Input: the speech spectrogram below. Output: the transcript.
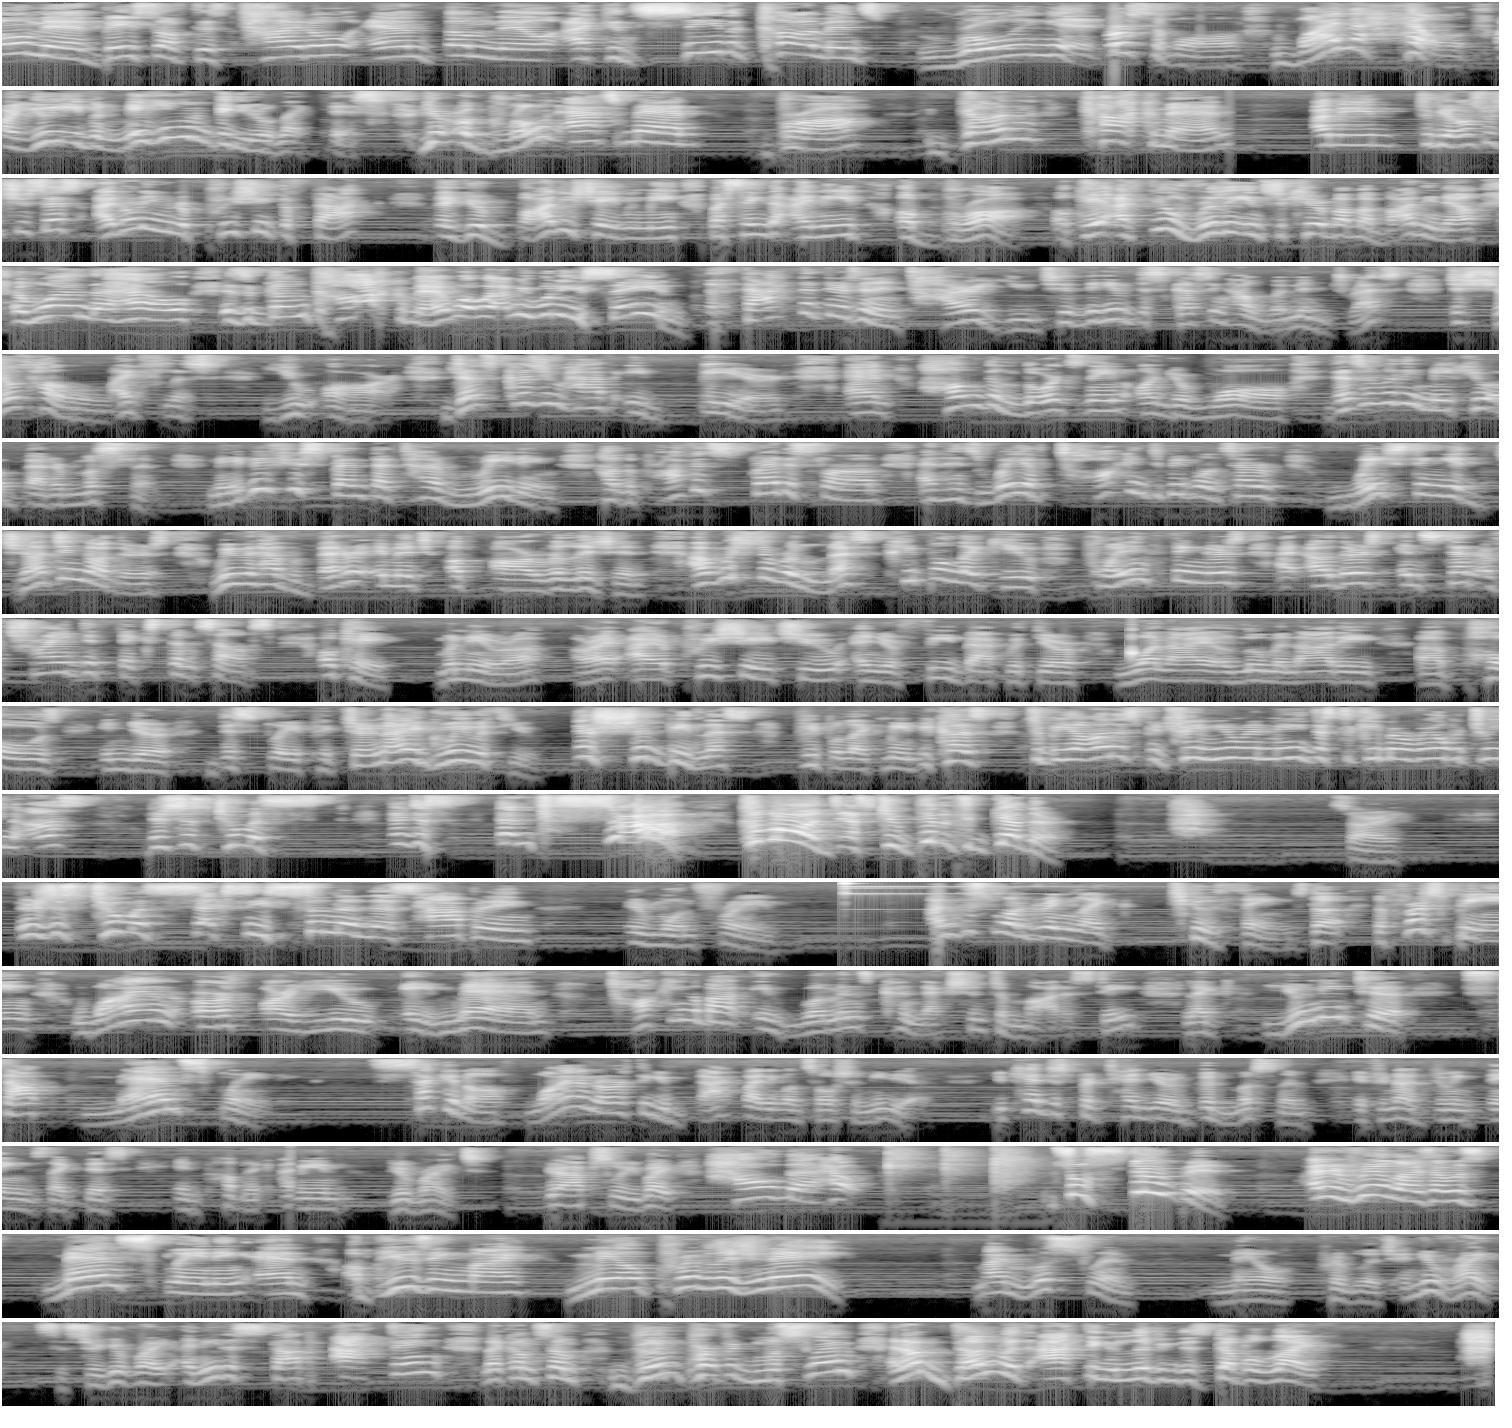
Oh man, based off this title and thumbnail, I can see the comments rolling in. First of all, why the hell are you even making a video like this? You're a grown ass man, brah, gun cock man. I mean, to be honest with you, sis, I don't even appreciate the fact that you're body shaming me by saying that I need a bra. Okay, I feel really insecure about my body now. And what in the hell is a gun cock, man? What, what, I mean, what are you saying? The fact that there's an entire YouTube video discussing how women dress just shows how lifeless you are. Just because you have a beard and hung the Lord's name on your wall doesn't really make you a better Muslim. Maybe if you spent that time reading how the Prophet spread Islam and his way of talking to people instead of wasting it judging others, we would have a better image of our religion. I wish there were less people like you pointing fingers at others instead of trying to fix themselves. Okay, Munira, all right, I appreciate you and your feedback with your one-eye Illuminati uh, pose in your display picture, and I agree with you. There should be less people like me because, to be honest, between you and me, just to keep it real between us, there's just too much. They're just, they're ah, come on, SQ, get it together. Sorry, there's just too much sexy sunnahness happening in one frame. I'm just wondering, like, two things. The, the first being, why on earth are you, a man, talking about a woman's connection to modesty? Like, you need to stop mansplaining. Second off, why on earth are you backbiting on social media? You can't just pretend you're a good Muslim if you're not doing things like this in public. I mean, you're right. You're absolutely right. How the hell? So stupid! I didn't realize I was mansplaining and abusing my male privilege, nay, my Muslim male privilege. And you're right, sister, you're right. I need to stop acting like I'm some good, perfect Muslim, and I'm done with acting and living this double life.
